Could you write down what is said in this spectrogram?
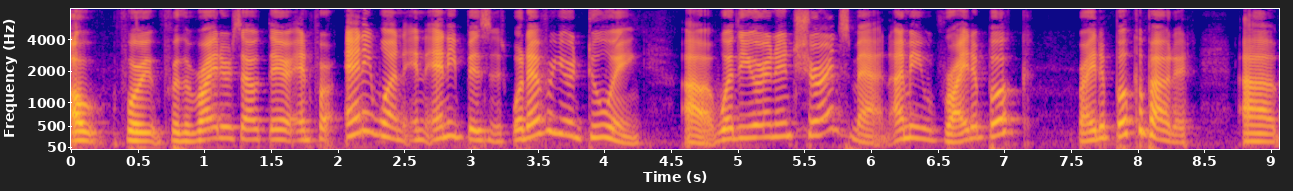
oh, for for the writers out there and for anyone in any business, whatever you're doing uh, whether you're an insurance man, I mean, write a book, write a book about it. Uh,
